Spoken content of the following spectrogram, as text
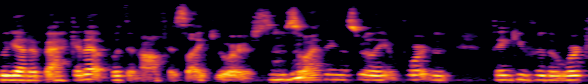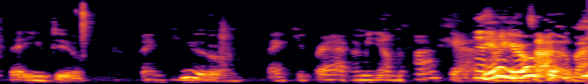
we got to back it up with an office like yours Mhm. so i think that's really important thank you for the work that you do Thank you. Thank you for having me on the podcast. Yeah, you're talk welcome. about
